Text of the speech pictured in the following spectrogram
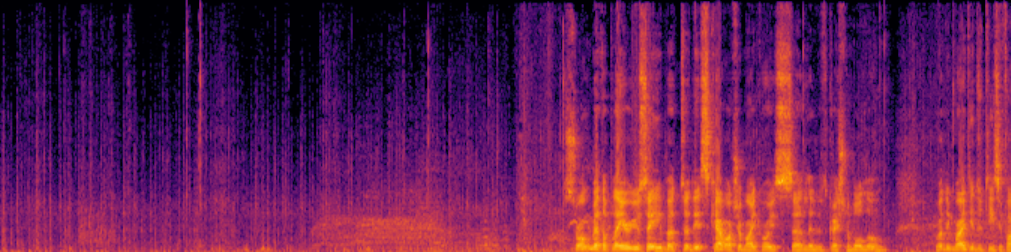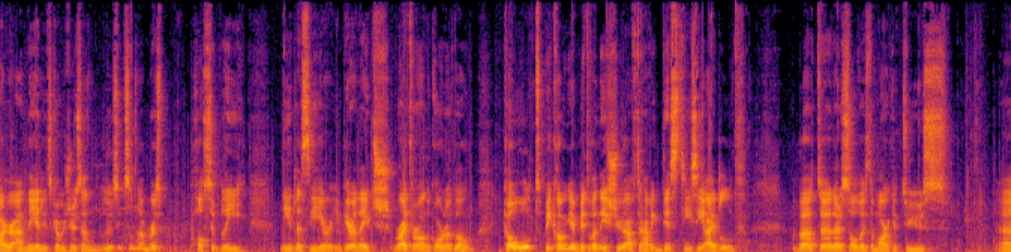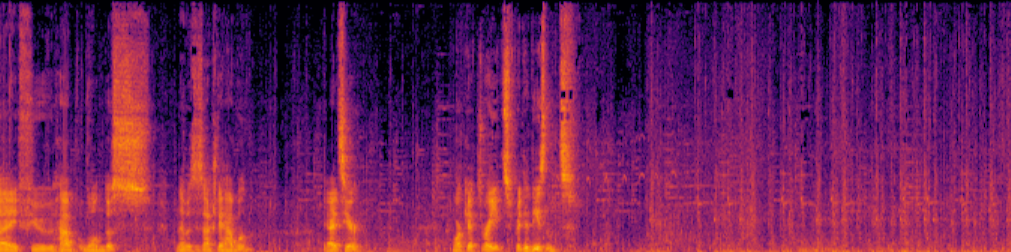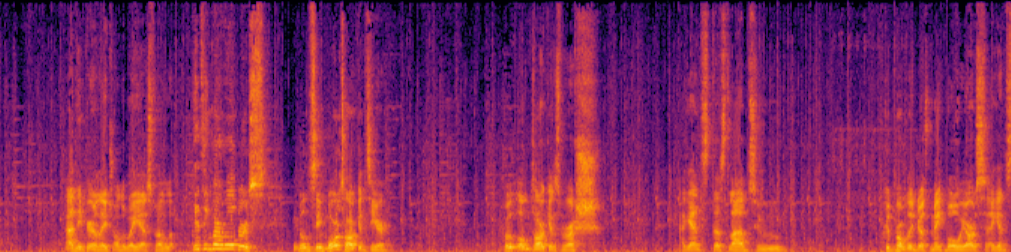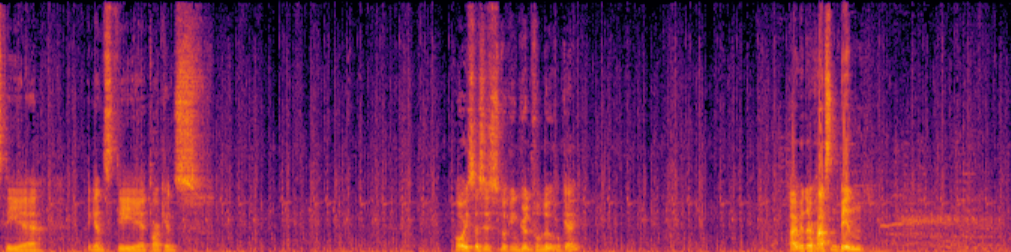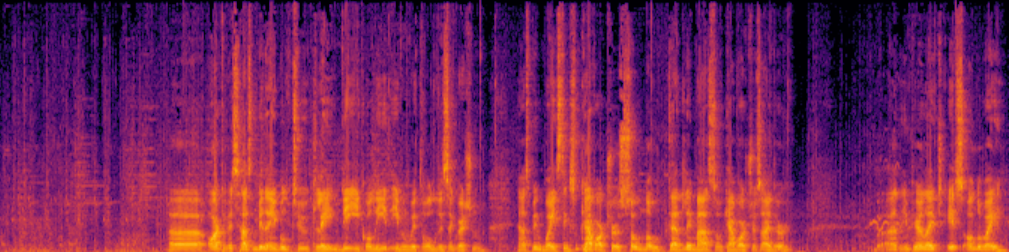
Strong meta player, you say, but uh, this Cav Archer Micro is a little bit questionable, though. Running right into TC Fire and the Elite Skirmishers and losing some numbers, possibly needlessly here. Imperial Age right around the corner, though. Gold becoming a bit of an issue after having this TC idled. But uh, there's always the market to use. Uh, if you have does Nemesis actually have one? Yeah, it's here. Market rate's pretty decent. And Imperial Age on the way as well. Getting by Waters! We're gonna see more Tarkans here. Full on Tarkans rush. Against the Slavs who could probably just make Boyars against the uh, against the uh, Tarkans. Oasis is looking good for blue, okay. I mean, there hasn't been... Uh, Artemis hasn't been able to claim the equal lead, even with all this aggression. He has been wasting some Cav Archers, so no deadly mass of Cav Archers either. And Imperial Age is on the way.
